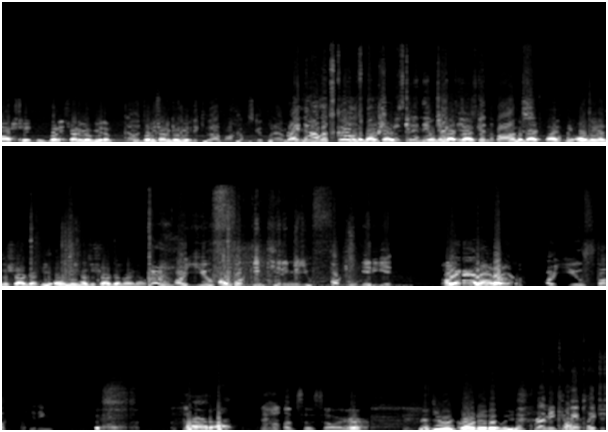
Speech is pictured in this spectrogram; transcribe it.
Oh shit, his buddy's trying to go get him. No, his buddy's trying to go get him. Right now, let's go. He's on the back side. He's getting the He's on the back backside. The on the back backside. He only has a shotgun. He only has a shotgun right now. Are you I think- fucking kidding me, you fucking idiot? Are you fucking kidding me? I'm so sorry. Did you record it at least? Remy, can we play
